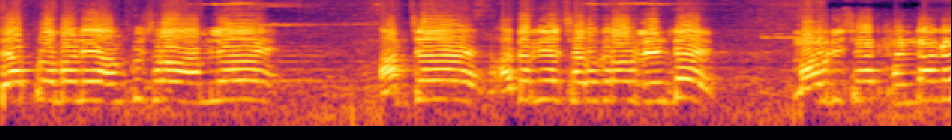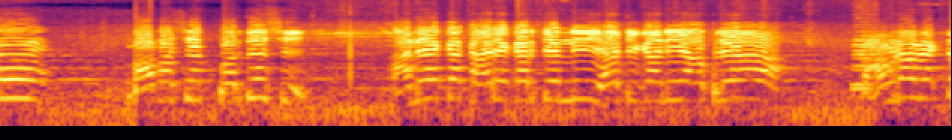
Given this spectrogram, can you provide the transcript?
त्याचप्रमाणे अंकुशराव आमले आमचे आदरणीय शरदराव लेंडे माऊलीशेठ खंडागळे बाबाशेठ परदेशी अनेक कार्यकर्त्यांनी या ठिकाणी आपल्या भावना व्यक्त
